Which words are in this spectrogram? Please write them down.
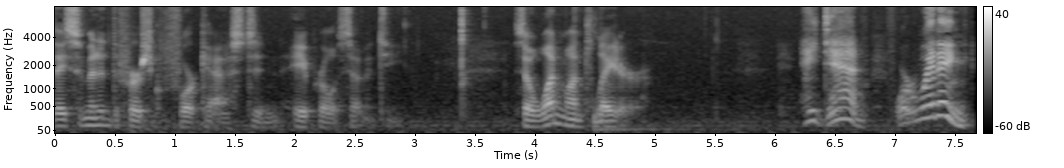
they submitted the first forecast in April of 17. So one month later, hey, Dad, we're winning,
